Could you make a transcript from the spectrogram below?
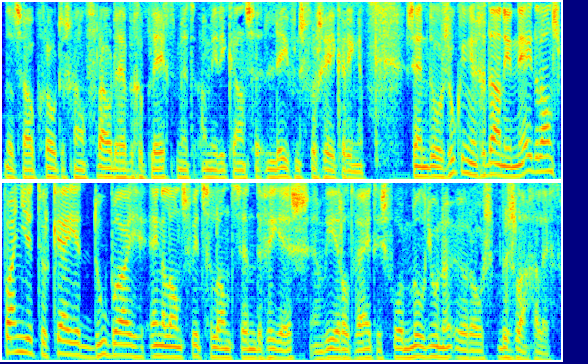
Dat zou op grote schaal fraude hebben gepleegd met Amerikaanse levensverzekeringen. Er zijn doorzoekingen gedaan in Nederland, Spanje, Turkije, Dubai, Engeland, Zwitserland en de VS. En wereldwijd is voor miljoenen euro's beslag gelegd.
